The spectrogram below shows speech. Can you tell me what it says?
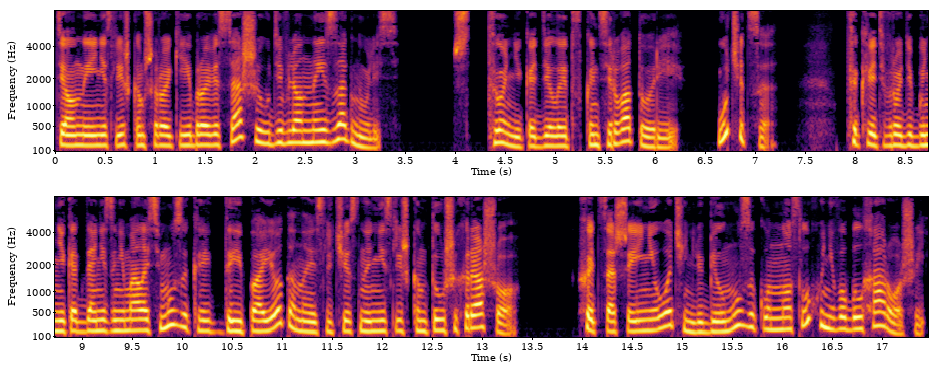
Темные не слишком широкие брови Саши удивленно изогнулись. Что Ника делает в консерватории? Учится? Так ведь вроде бы никогда не занималась музыкой, да и поет она, если честно, не слишком-то уж и хорошо. Хоть Саша и не очень любил музыку, но слух у него был хороший.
